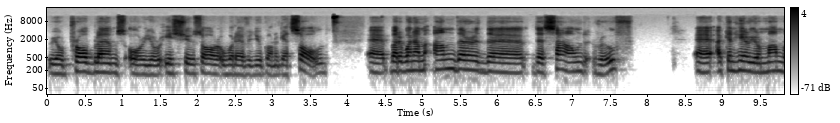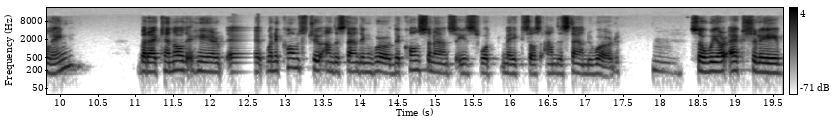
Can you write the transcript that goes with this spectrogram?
your problems or your issues are, or whatever you're going to get solved. Uh, but when I'm under the the sound roof, uh, I can hear your mumbling, but I cannot hear, uh, when it comes to understanding word, the consonants is what makes us understand the word. Hmm. So we are actually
